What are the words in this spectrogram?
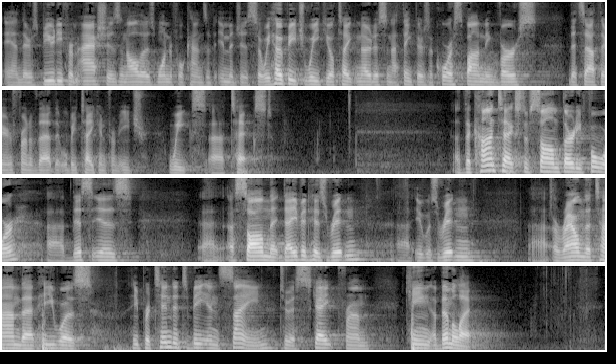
and there's beauty from ashes and all those wonderful kinds of images. So we hope each week you'll take notice, and I think there's a corresponding verse that's out there in front of that that will be taken from each week's uh, text. Uh, the context of Psalm 34 uh, this is uh, a psalm that David has written. Uh, it was written uh, around the time that he was he pretended to be insane to escape from King Abimelech.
